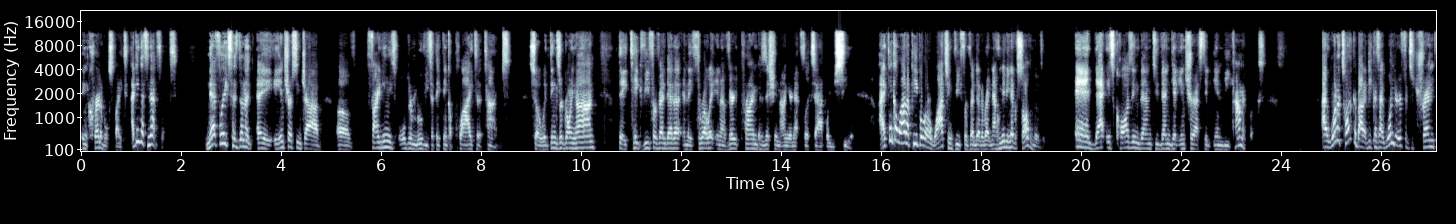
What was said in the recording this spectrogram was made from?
incredible spikes. I think that's Netflix. Netflix has done a, a, a interesting job of finding these older movies that they think apply to the times. So when things are going on, they take V for Vendetta and they throw it in a very prime position on your Netflix app where you see it. I think a lot of people are watching V for Vendetta right now who maybe never saw the movie. And that is causing them to then get interested in the comic books. I want to talk about it because I wonder if it's a trend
